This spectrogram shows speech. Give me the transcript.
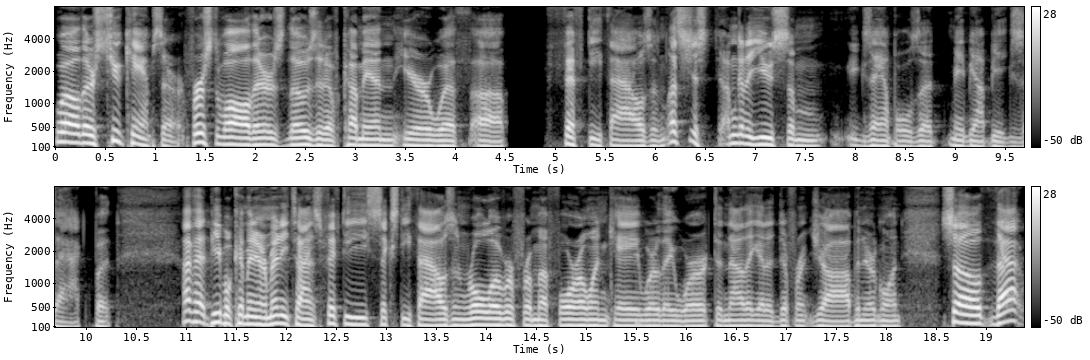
Well, there's two camps there. First of all, there's those that have come in here with uh, fifty thousand. Let's just I'm going to use some examples that maybe not be exact, but I've had people come in here many times 50, 60,000 roll over from a 401k where they worked and now they got a different job and they're going, so that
